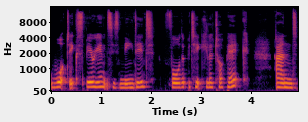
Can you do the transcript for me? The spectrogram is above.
what experience is needed for the particular topic, and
